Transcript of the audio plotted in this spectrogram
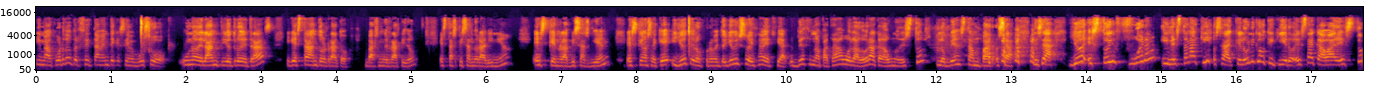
y me acuerdo perfectamente que se me puso uno delante y otro detrás y que estaban todo el rato, vas muy rápido, estás pisando la línea, es que no la pisas bien, es que no sé qué, y yo te lo prometo, yo visualizaba y decía, voy a hacer una patada voladora a cada uno de estos, los voy a estampar, o sea, o sea, yo estoy fuera y me están aquí, o sea, que lo único que quiero es acabar esto,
